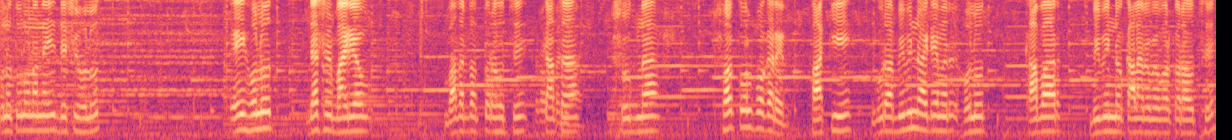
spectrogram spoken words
কোনো তুলনা নেই, দেশীয় হলুদ। এই হলুদ দেশের বাইরেও বাজারজাত করা হচ্ছে, কাঁচা শুকনা, সকল প্রকারের ফাঁকি, গুঁড়া, বিভিন্ন আইটেমের হলুদ, খাবার, বিভিন্ন কালারও ব্যবহার করা হচ্ছে।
